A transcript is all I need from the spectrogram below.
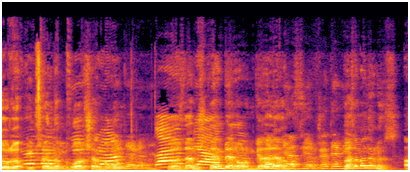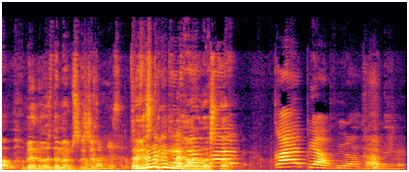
Dur yükselenle bir konuşalım. Bugün özlemiş değil mi beni oğlum? Gel hele yanıma. Yazıyorum, ödev Özlemedin mi? Allah beni özlememiş. Gıcık. Özlemedin mi? Arkadaşlar. Kalp yapıyorum böyle.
